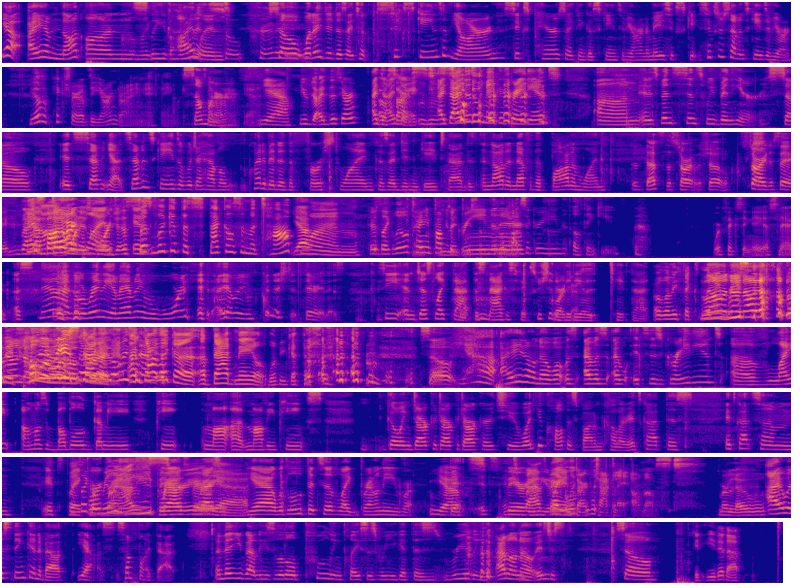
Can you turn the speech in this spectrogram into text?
Yeah, I am not on Oh Sleeve God, it's Island. So, pretty. So what I did is I took six skeins of yarn, six pairs I think of skeins of yarn, or maybe six ske- six or seven skeins of yarn you have a picture of the yarn drying, I think. somewhere. Yeah. yeah. You dyed this yarn? I Oh, dyed sorry. this. Mhm. I dyed this to make a gradient, um, and it's been since we've been here. So it's seven. Yeah, it's seven skeins of which I have a quite a bit of the first one because I didn't gauge that, and not enough of the bottom one. Th- That's the star of the show. Sorry to say. Right that bottom one is one gorgeous. is- But look at the speckles in the top Yeah. one. There's like little tiny I'm pops of do green in Little there. pops of green. Oh, thank you. We're fixing a, a snag. a snag already and I haven't even worn it. I haven't even finished it. There it is. See, and just like that, the snag is fixed. We should have Gorgeous. videotaped that. Oh, let me fix. Let No, me no, no, resnag- no, Let me no, no. pull Let it me over. resnag Resnag it. Let me. I've got it. like a, a bad nail. Let me get that. So yeah, I don't know what was. I was. I, it's this gradient of light, almost bubble gummy pink, ma, uh, mauve pinks, going darker, darker, darker to what do you call this bottom color? It's got this. It's got some It's like, like a really raspberry. deep raspberry. Yeah. yeah, with little bits of like brownie. ra- Yeah, Bits. it's It's very raspberry beautiful. Like, look- dark look- chocolate almost. Merlot. I was thinking about yeah, something like that. And then you've got these little pooling places where you get this really. I don't know. It's just so. You could eat it up.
